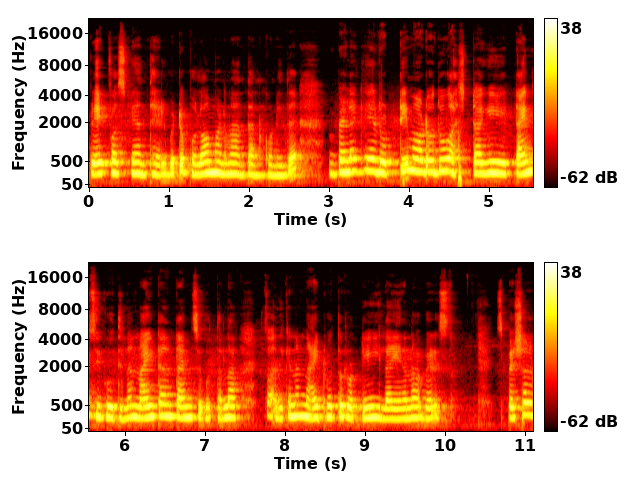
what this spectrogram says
ಬ್ರೇಕ್ಫಾಸ್ಟ್ಗೆ ಅಂತ ಹೇಳಿಬಿಟ್ಟು ಪಲಾವ್ ಮಾಡೋಣ ಅಂತ ಅಂದ್ಕೊಂಡಿದ್ದೆ ಬೆಳಗ್ಗೆ ರೊಟ್ಟಿ ಮಾಡೋದು ಅಷ್ಟಾಗಿ ಟೈಮ್ ಸಿಗೋದಿಲ್ಲ ನೈಟ್ ಟೈಮ್ ಸಿಗುತ್ತಲ್ಲ. ಸೊ ಅದಕ್ಕೆ ನಾನು ನೈಟ್ ಹೊತ್ತು ರೊಟ್ಟಿ ಇಲ್ಲ ಏನಾರ ಬೇರೆ ಸ್ಪೆಷಲ್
